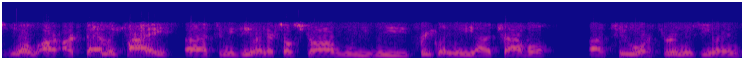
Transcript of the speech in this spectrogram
you know our, our family ties uh, to New Zealand are so strong. We we frequently uh, travel uh, to or through New Zealand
